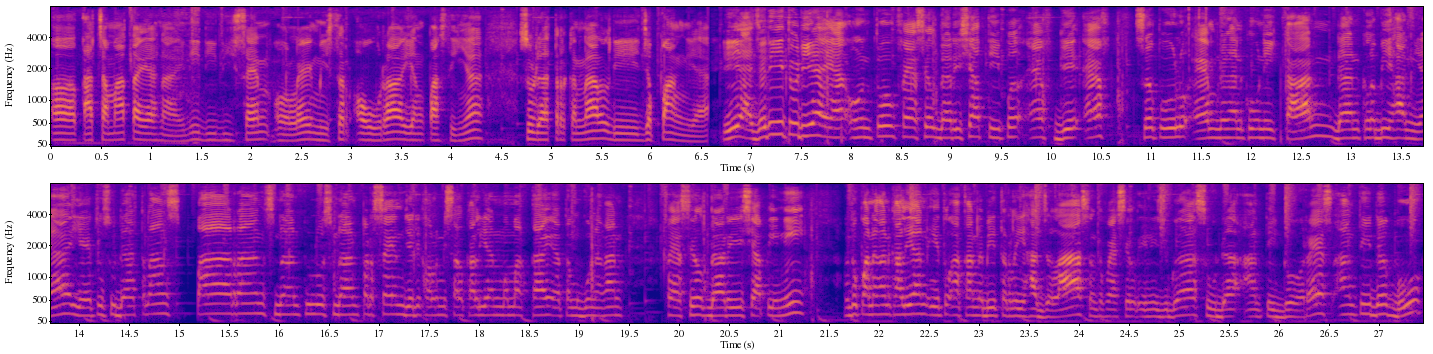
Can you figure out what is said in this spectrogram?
uh, kacamata ya. Nah, ini didesain oleh Mr. Aura yang pastinya sudah terkenal di Jepang ya. Iya, jadi itu dia ya untuk face shield dari Sharp tipe FGF 10M dengan keunikan dan kelebihannya yaitu sudah transparan 99%. Jadi kalau misal kalian memakai atau menggunakan face shield dari Sharp ini untuk pandangan kalian itu akan lebih terlihat jelas. Untuk face shield ini juga sudah anti gores, anti debu.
